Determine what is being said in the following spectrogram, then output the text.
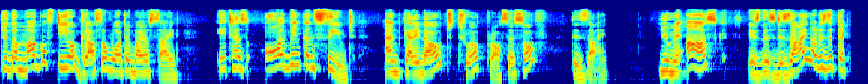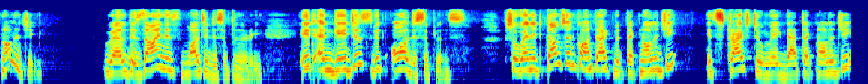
to the mug of tea or glass of water by your side, it has all been conceived and carried out through a process of design. You may ask, is this design or is it technology? Well, design is multidisciplinary. It engages with all disciplines. So when it comes in contact with technology, it strives to make that technology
